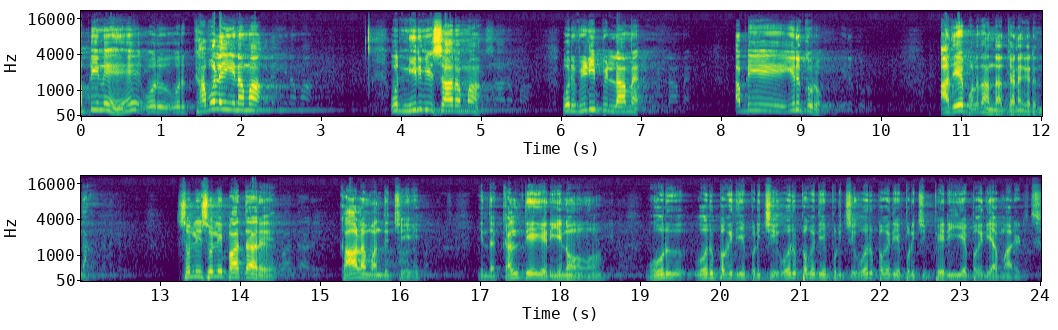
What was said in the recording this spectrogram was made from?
அப்படின்னு ஒரு ஒரு கவலையினமாக ஒரு நிர்விசாரமாக ஒரு விழிப்பு இல்லாமல் அப்படி இருக்கிறோம். அதே போல தான் அந்த ஜனங்க இருந்தாங்க. சொல்லி சொல்லி பார்த்தாரு. காலம் வந்துச்சு. இந்த கல்தேயர் இனம் ஒரு ஒரு பகுதியை பிடிச்சி ஒரு பகுதியை பிடிச்சி ஒரு பகுதியை பிடிச்சி பெரிய பகுதியாக மாறிடுச்சு.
